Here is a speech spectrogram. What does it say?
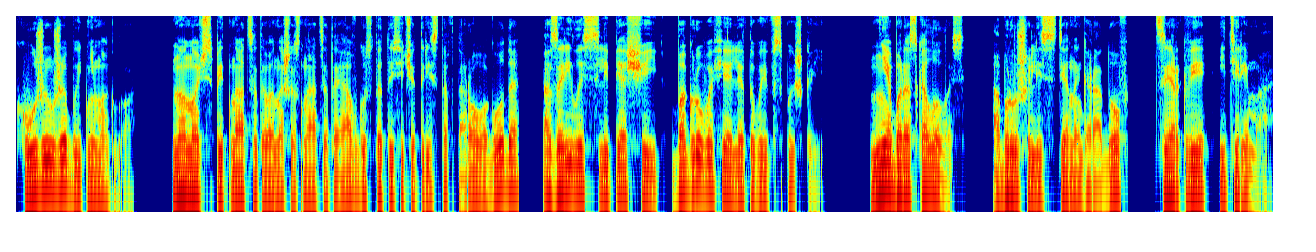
хуже уже быть не могло. Но ночь с 15 на 16 августа 1302 года озарилась слепящей багрово-фиолетовой вспышкой. Небо раскололось, обрушились стены городов, церкви и терема.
